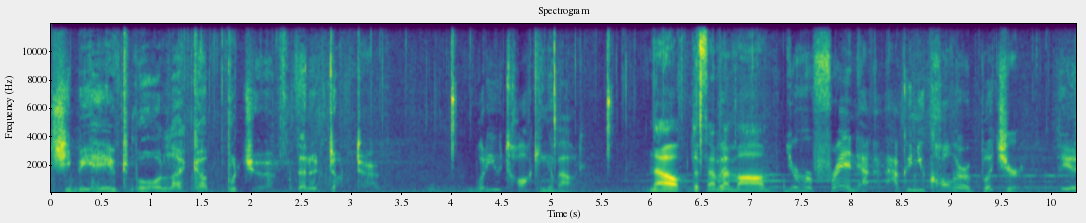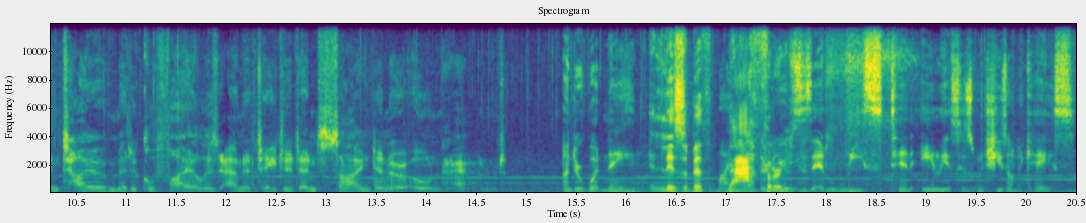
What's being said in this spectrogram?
she behaved more like a butcher than a doctor. What are you talking about? No, defend my mom. You're her friend. How, how can you call her a butcher? The entire medical file is annotated and signed in her own hand. Under what name? Elizabeth My mother uses at least 10 aliases when she's on a case.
